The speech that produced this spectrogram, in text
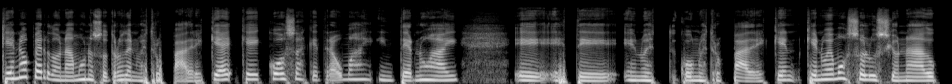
¿Qué no perdonamos nosotros de nuestros padres? ¿Qué, qué cosas, qué traumas internos hay eh, este, con nuestros padres? ¿Qué, ¿Qué no hemos solucionado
